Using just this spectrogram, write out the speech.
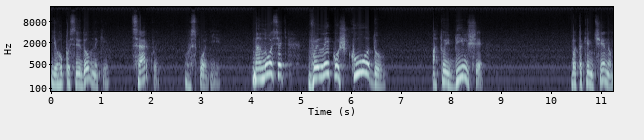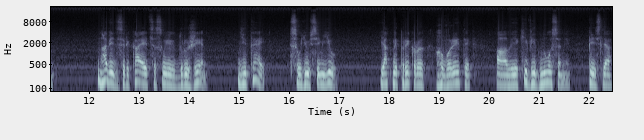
Його послідовників, церкви Господньої, наносять велику шкоду, а то й більше, бо таким чином навіть зрікається своїх дружин, дітей, свою сім'ю. Як не прикро говорити, але які відносини після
